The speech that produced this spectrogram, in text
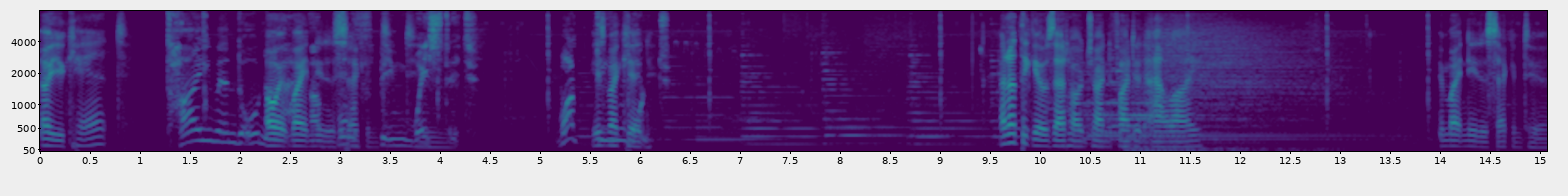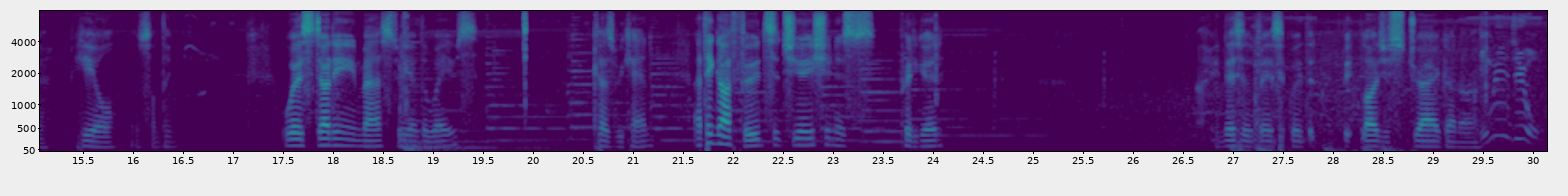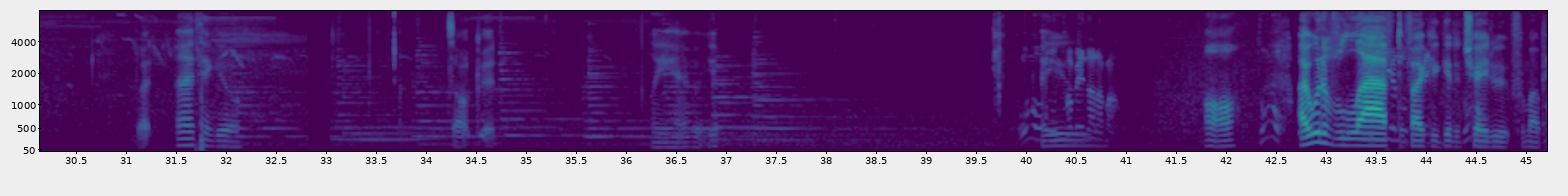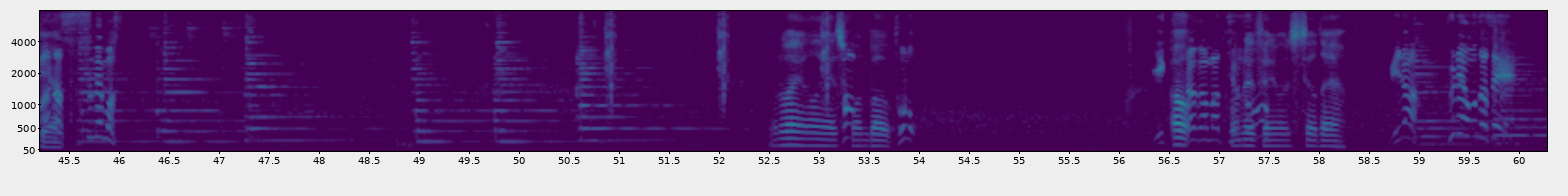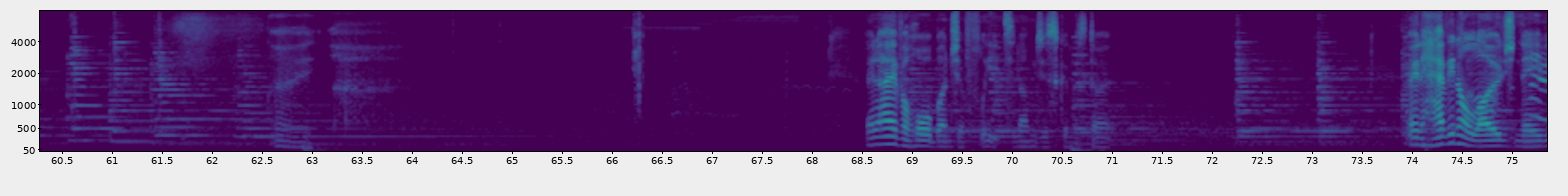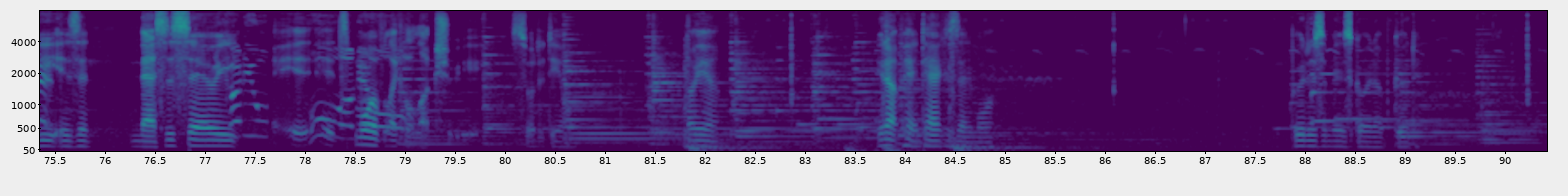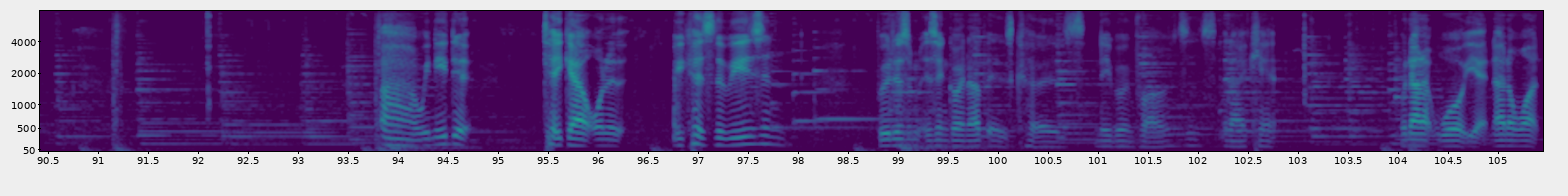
Oh, you can't? Time and honor oh, it might need a second. Being wasted. What Here's my kid. want? I don't think it was that hard trying to find an ally. It might need a second to heal or something. We're studying mastery of the waves. Because we can. I think our food situation is pretty good. I mean, this is basically the largest drag on our... But I think it'll... It's all good. We have it, yep. Are you... Aw. I would have laughed if I could get a trade route from up here. What do I only has one boat? Oh, wonder if anyone's still there. And I have a whole bunch of fleets and I'm just gonna start. I mean, having a large navy isn't necessary. It, it's more of like a luxury sort of deal. Oh yeah. You're not paying taxes anymore. Buddhism is going up good. Ah, we need to take out one of the, because the reason Buddhism isn't going up is because neighboring provinces and I can't. We're not at war yet and I don't want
